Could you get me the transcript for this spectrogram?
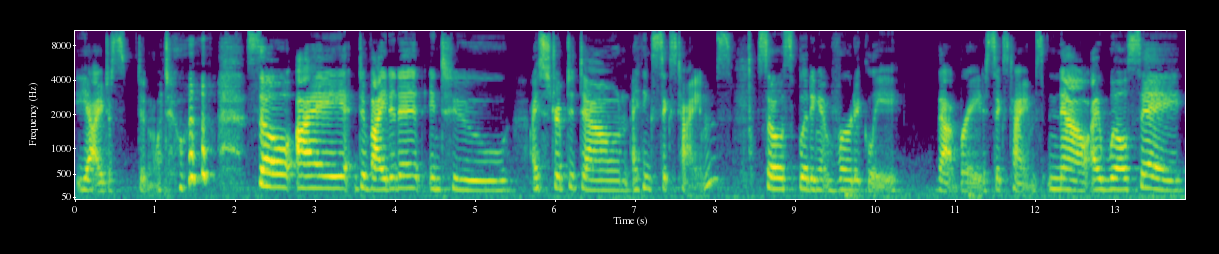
yeah, I just didn't want to. so I divided it into, I stripped it down, I think six times. So splitting it vertically, that braid six times. Now I will say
